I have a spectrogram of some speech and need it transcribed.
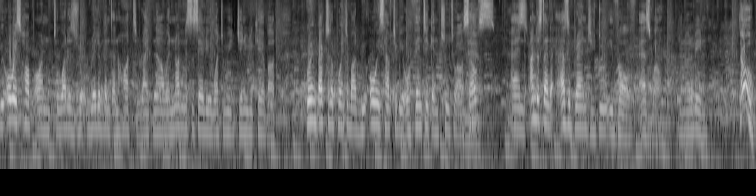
we always hop on to what is re- relevant and hot right now, and not necessarily what we genuinely care about. Going back to the point about we always have to be authentic and true to ourselves, Yes, yes. and understand that as a brand you do evolve as well. You know what I mean? Dope.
